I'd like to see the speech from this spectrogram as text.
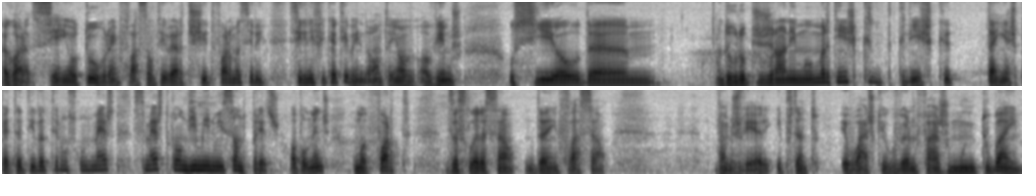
Agora, se em outubro a inflação tiver descido de forma significativa, ainda ontem ouvimos o CEO da, do grupo Jerónimo Martins que, que diz que têm a expectativa de ter um segundo semestre com diminuição de preços, ou pelo menos uma forte desaceleração da inflação. Vamos ver, e portanto, eu acho que o governo faz muito bem.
